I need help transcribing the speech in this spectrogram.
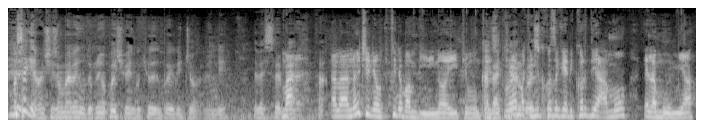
Ma sai che non ci sono mai venuto? Prima o poi ci vengo chiudere un paio di giorni lì. Deve essere Ma bello. allora, noi ce ne abbiamo tutti da bambini, noi piemontesi. Ah, beh, il problema chiaro, è che l'unica cosa che ricordiamo è la mummia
